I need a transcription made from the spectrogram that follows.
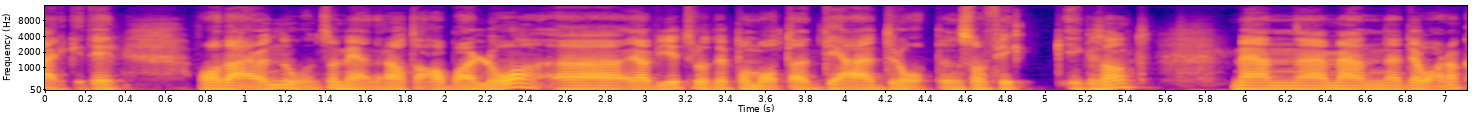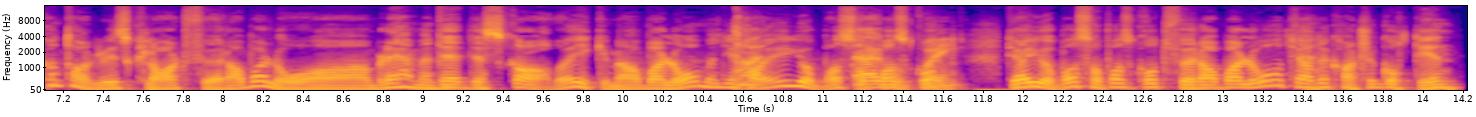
merke til. Og det er jo noen som mener at Abalo, eh, Ja, vi trodde på en måte at det er dråpen som fikk, ikke sant. Men, eh, men det var nok antageligvis klart før Abalo ble. Men det, det skada ikke med Abalo, men de har jo jobba såpass såpass godt før Abalo at de hadde kanskje gått inn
